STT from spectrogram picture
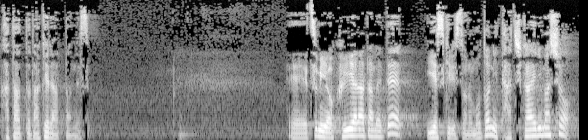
語っただけだったんです。えー、罪を悔い改めてイエス・キリストのもとに立ち返りましょう。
